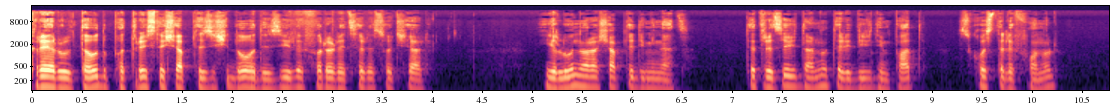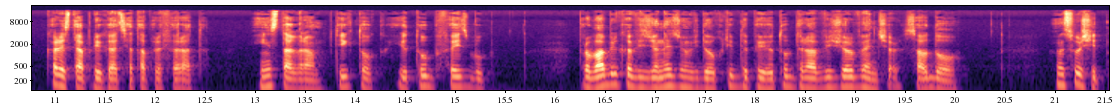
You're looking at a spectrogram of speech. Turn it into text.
creierul tău după 372 de zile fără rețele sociale. E luni ora 7 dimineața. Te trezești, dar nu te ridici din pat, scoți telefonul. Care este aplicația ta preferată? Instagram, TikTok, YouTube, Facebook. Probabil că vizionezi un videoclip de pe YouTube de la Visual Venture sau două. În sfârșit,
